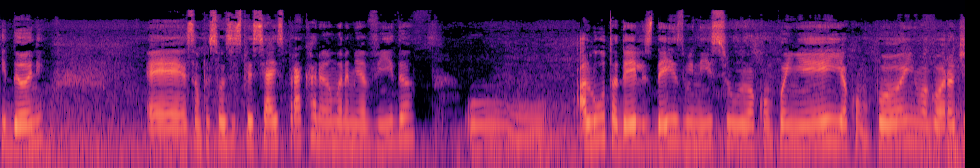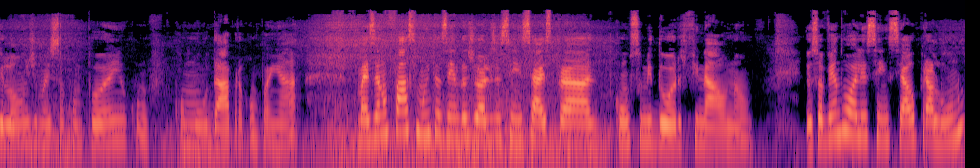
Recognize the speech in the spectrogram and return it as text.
e Dani. É, são pessoas especiais pra caramba na minha vida. O, a luta deles desde o início eu acompanhei e acompanho, agora de longe, mas acompanho com, como dá para acompanhar. Mas eu não faço muitas vendas de óleos essenciais para consumidor final, não. Eu só vendo óleo essencial para aluno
